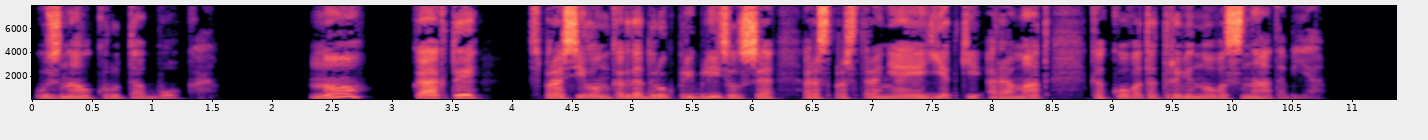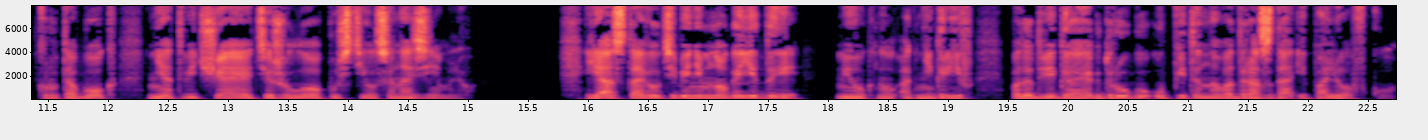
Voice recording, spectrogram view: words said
узнал Крутобока. «Ну, как ты?» — спросил он, когда друг приблизился, распространяя едкий аромат какого-то травяного снадобья. Крутобок, не отвечая, тяжело опустился на землю. «Я оставил тебе немного еды», мяукнул огнегриф, пододвигая к другу упитанного дрозда и полевку.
